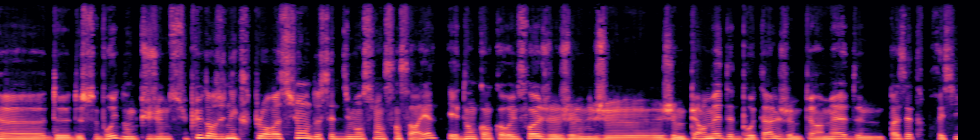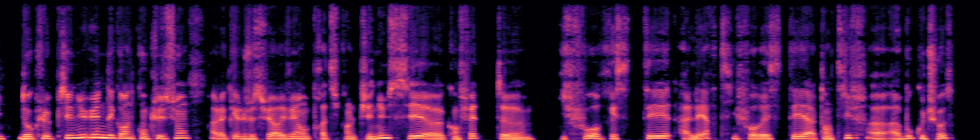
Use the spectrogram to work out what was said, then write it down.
euh, de, de, ce bruit. Donc je ne suis plus dans une exploration de cette dimension sensorielle. Et donc encore une fois, je, je, je, je me permets d'être brutal, je me permets de ne pas être précis. Donc le pied nu, une des grandes conclusions à laquelle je suis arrivé en pratiquant le pied nu, c'est euh, qu'en fait, euh, il faut rester alerte, il faut rester attentif à, à beaucoup de choses.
